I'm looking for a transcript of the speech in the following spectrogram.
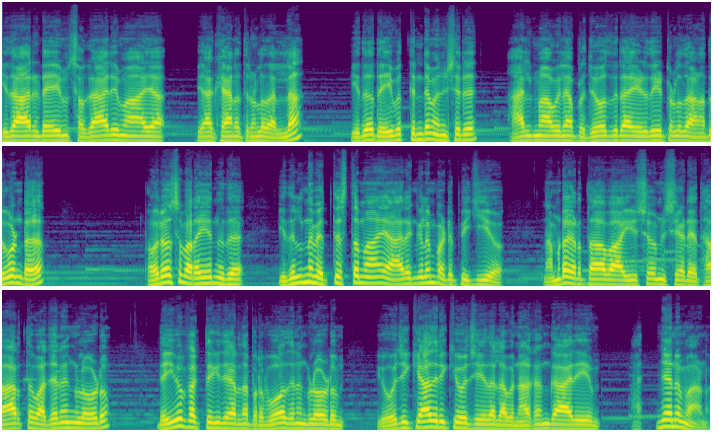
ഇതാരുടെയും സ്വകാര്യമായ വ്യാഖ്യാനത്തിനുള്ളതല്ല. ഇത് ദൈവത്തിന്റെ മനുഷ്യർ ആത്മാവില പ്രചോദിതരായി എഴുതിയിട്ടുള്ളതാണ്. അതുകൊണ്ട് പൗലോസ് പറയുന്നത് ഇതിൽ നിന്ന് വ്യത്യസ്തമായ ആരെങ്കിലും പഠിപ്പിക്കുകയോ നമ്മുടെ കർത്താവ് ഈശോമിശയുടെ യഥാർത്ഥ വചനങ്ങളോടും ദൈവഭക്തിക്ക് ചേർന്ന പ്രബോധനങ്ങളോടും യോജിക്കാതിരിക്കുകയോ ചെയ്താൽ അവൻ അഹങ്കാരിയും അജ്ഞനുമാണ്.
